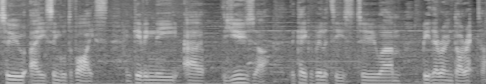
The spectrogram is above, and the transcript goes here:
to a single device and giving the, uh, the user the capabilities to um, be their own director.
